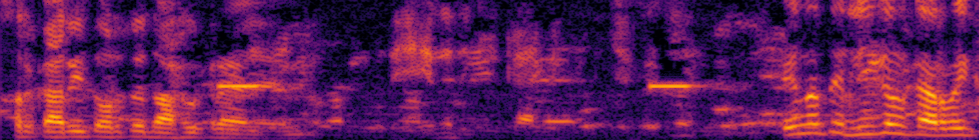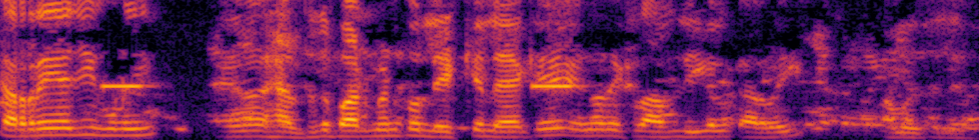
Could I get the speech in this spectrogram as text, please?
ਸਰਕਾਰੀ ਤੌਰ ਤੇ ਦਾਖਲ ਕਰਾਇਆ ਜਾਏਗਾ। ਇਹਨਾਂ ਤੇ ਲੀਗਲ ਕਾਰਵਾਈ ਕਰ ਰਹੇ ਆ ਜੀ ਹੁਣੇ। ਇਹਨਾਂ ਹੈਲਥ ਡਿਪਾਰਟਮੈਂਟ ਤੋਂ ਲਿਖ ਕੇ ਲੈ ਕੇ ਇਹਨਾਂ ਦੇ ਖਿਲਾਫ ਲੀਗਲ ਕਾਰਵਾਈ ਅਮਲ ਚ ਲਿਆ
